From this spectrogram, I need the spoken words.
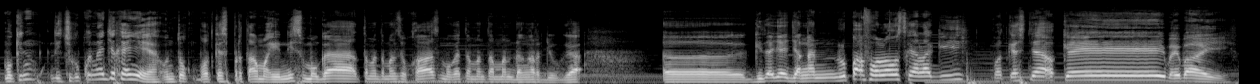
mungkin dicukupkan aja kayaknya ya untuk podcast pertama ini. Semoga teman-teman suka, semoga teman-teman dengar juga. Eh, gitu aja, jangan lupa follow sekali lagi podcastnya. Oke, bye bye.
